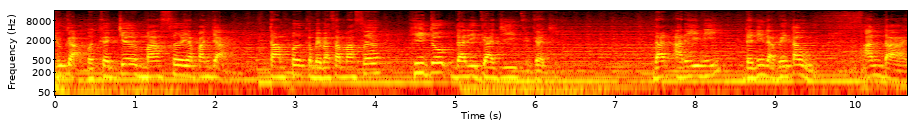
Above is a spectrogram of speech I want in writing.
juga bekerja masa yang panjang tanpa kebebasan masa hidup dari gaji ke gaji. Dan hari ini Danny nak beritahu anda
